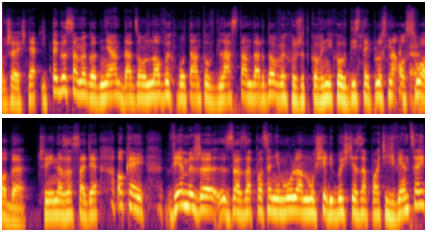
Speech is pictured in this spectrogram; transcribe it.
września i tego samego dnia dadzą nowych mutantów dla standardowych użytkowników Disney Plus na osłodę. Czyli na zasadzie, okej, okay, wiemy, że za zapłacenie Mulan musielibyście zapłacić więcej,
